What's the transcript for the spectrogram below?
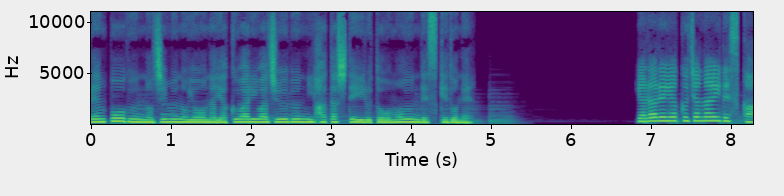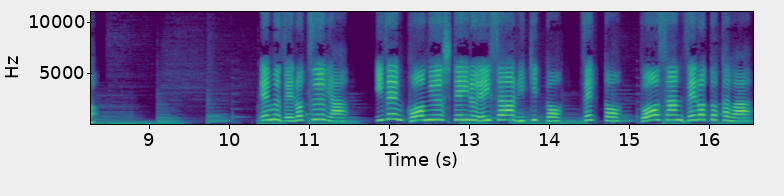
連邦軍のジムのような役割は十分に果たしていると思うんですけどね。やられ役じゃないですか。M02 や、以前購入している Acer Liquid Z530 とかは、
